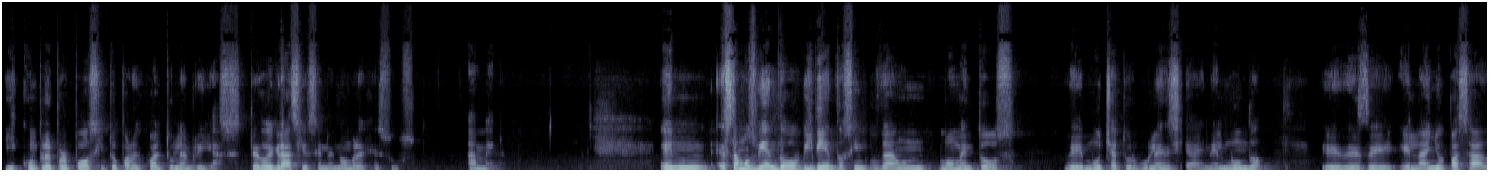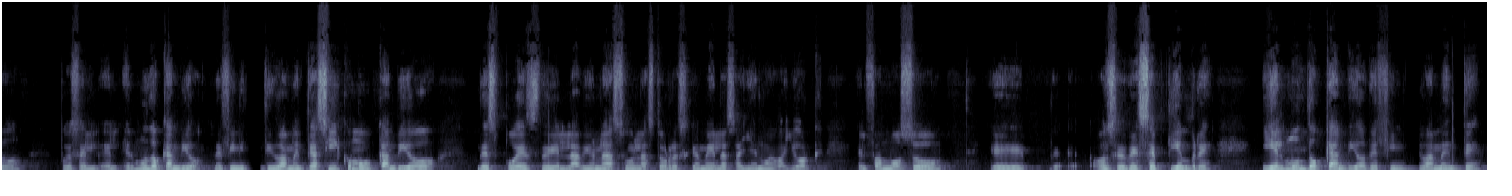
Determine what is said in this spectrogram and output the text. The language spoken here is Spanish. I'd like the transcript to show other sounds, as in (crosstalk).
y cumple el propósito para el cual tú la envías. Te doy gracias en el nombre de Jesús. Amén. estamos viendo, viviendo sin duda un momentos de mucha turbulencia en el mundo. Eh, desde el año pasado pues el, mundo cambió definitivamente, así como cambió después del avionazo en las Torres Gemelas allá en Nueva York, el famoso 11 eh, de septiembre, y el mundo cambió definitivamente.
